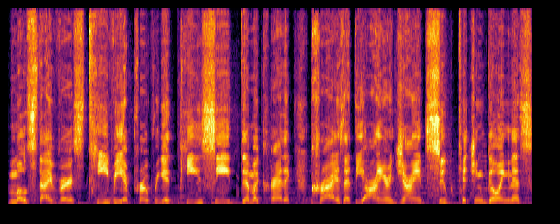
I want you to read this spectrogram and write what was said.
most diverse, TV-appropriate, PC, democratic, cries at the Iron Giant soup kitchen goingness,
